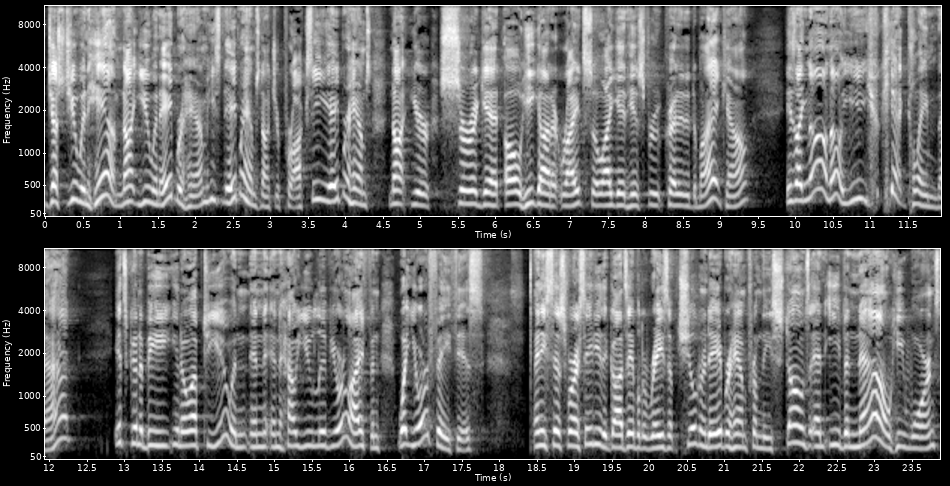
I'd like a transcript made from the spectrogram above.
just you and him, not you and Abraham. He's, Abraham's not your proxy. Abraham's not your surrogate. Oh, he got it right, so I get his fruit credited to my account. He's like, no, no, you, you can't claim that. It's going to be, you know, up to you and, and, and how you live your life and what your faith is. And he says, For I say to you that God's able to raise up children to Abraham from these stones. And even now, he warns,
